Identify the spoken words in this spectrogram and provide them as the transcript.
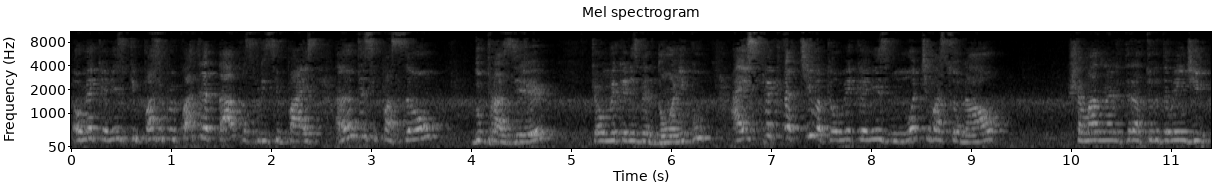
é um mecanismo que passa por quatro etapas principais: a antecipação do prazer, que é um mecanismo hedônico, a expectativa, que é um mecanismo motivacional, chamado na literatura também de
